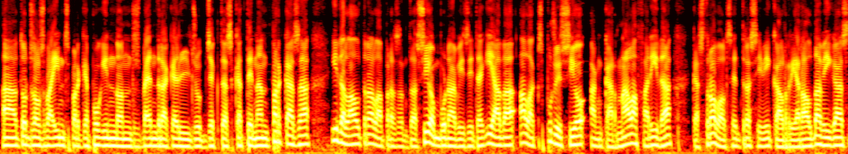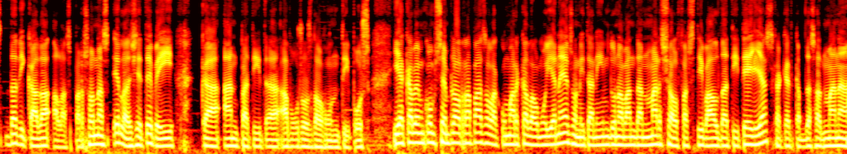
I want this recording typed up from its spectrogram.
a tots els veïns perquè puguin doncs, vendre aquells objectes que tenen per casa i de l'altra la presentació amb una visita guiada a l'exposició Encarnar la ferida, que es troba al Centre Cívic al Rieral de Vigues, dedicada a les persones LGTBI que han patit eh, abusos d'algun tipus. I acabem, com sempre, el repàs a la comarca del Moianès, on hi tenim d'una banda en marxa el Festival de Titelles, que aquest cap de setmana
